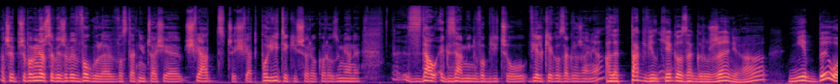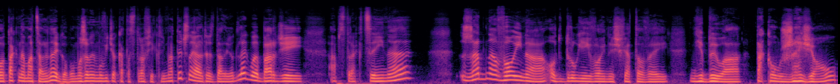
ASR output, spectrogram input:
Znaczy, przypominasz sobie, żeby w ogóle w ostatnim czasie świat, czy świat polityki szeroko rozumiany, zdał egzamin w obliczu wielkiego zagrożenia? Ale tak wielkiego nie. zagrożenia nie było tak namacalnego, bo możemy mówić o katastrofie klimatycznej, ale to jest dalej odległe, bardziej abstrakcyjne. Żadna wojna od II wojny światowej nie była taką rzezią,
